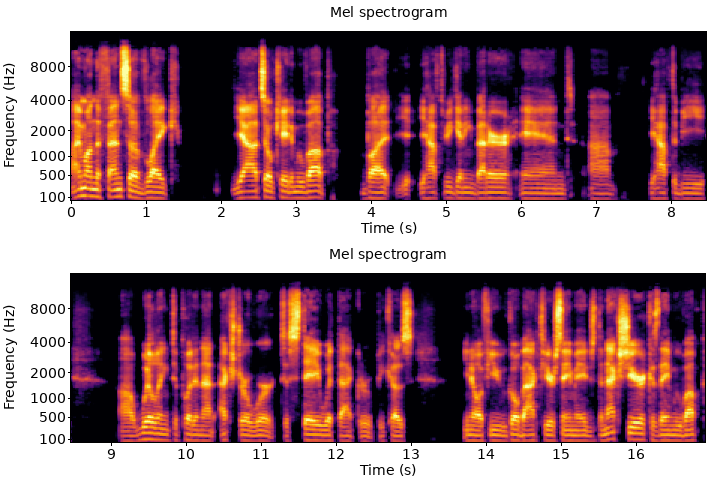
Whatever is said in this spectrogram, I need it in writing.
i'm on the fence of like yeah it's okay to move up but you, you have to be getting better and um, you have to be uh, willing to put in that extra work to stay with that group because you know, if you go back to your same age the next year because they move up,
